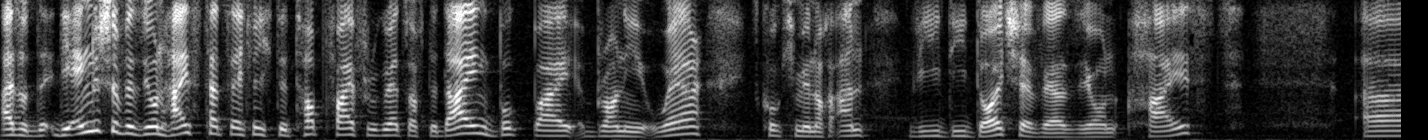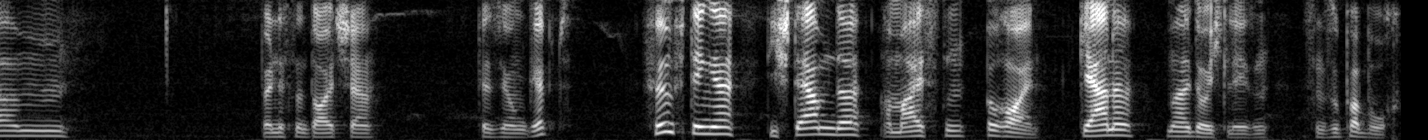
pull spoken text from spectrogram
Also, die englische Version heißt tatsächlich The Top 5 Regrets of the Dying, Book by Bronnie Ware. Jetzt gucke ich mir noch an, wie die deutsche Version heißt. Ähm, wenn es eine deutsche Version gibt. Fünf Dinge, die Sterbende am meisten bereuen. Gerne mal durchlesen. Ist ein super Buch.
